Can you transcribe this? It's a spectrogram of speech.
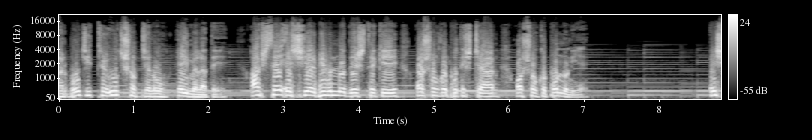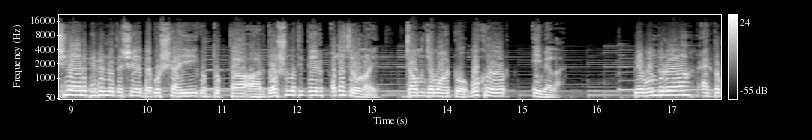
আর বৈচিত্র্যের উৎসব যেন এই মেলাতে। আসছে এশিয়ার বিভিন্ন দেশ থেকে অসংখ্য প্রতিষ্ঠান, অসংখ্য পণ্য নিয়ে। এশিয়ার বিভিন্ন দেশের ব্যবসায়ী, উদ্যোক্তা আর দর্শনার্থীদের পদচারণায় জমজমাট মুখর এই মেলা। প্রিয় বন্ধুরা, একদম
